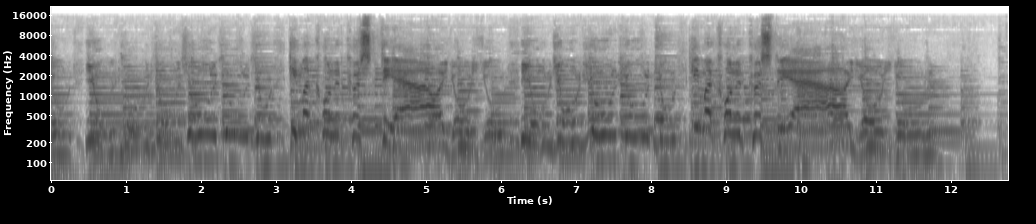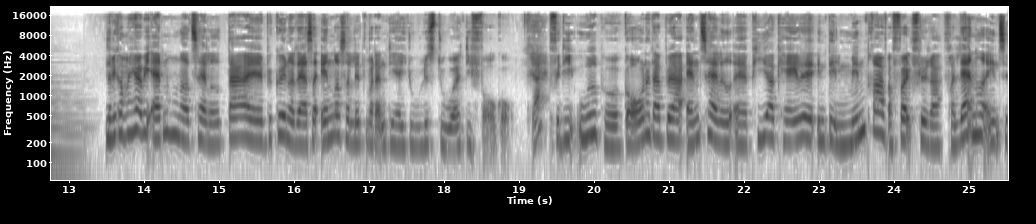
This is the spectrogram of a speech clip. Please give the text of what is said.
jul. Jul, jul, jul, jul, jul, jul. Giv mig kun et kys, det er jul, jul. Jul, jul, jul, jul, jul. Giv mig kun et kys, det er jul, jul. Når vi kommer herop i 1800-tallet, der øh, begynder det altså at ændre sig lidt, hvordan de her julestuer de foregår. Ja. Fordi ude på gårdene, der bliver antallet af piger og kale en del mindre, og folk flytter fra landet og ind til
